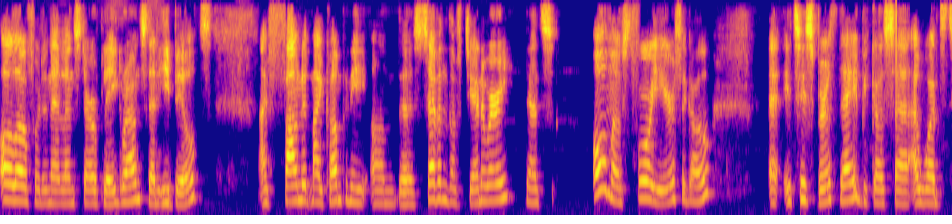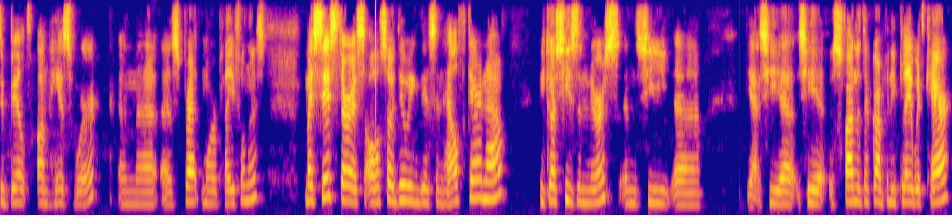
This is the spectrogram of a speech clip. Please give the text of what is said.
all over the Netherlands there are playgrounds that he built I founded my company on the 7th of January that's almost four years ago uh, it's his birthday because uh, I wanted to build on his work and uh, uh, spread more playfulness. My sister is also doing this in healthcare now because she's a nurse and she, uh, yeah, she uh, she has founded the company Play with Care.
